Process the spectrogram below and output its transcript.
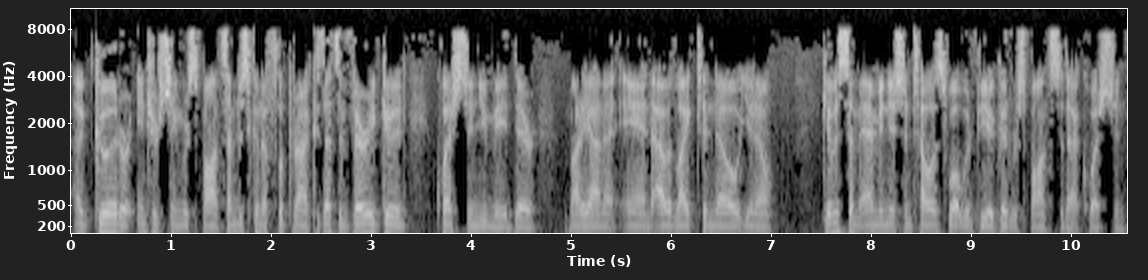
a good or interesting response? I'm just going to flip it around because that's a very good question you made there, Mariana. And I would like to know, you know, give us some ammunition. Tell us what would be a good response to that question.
